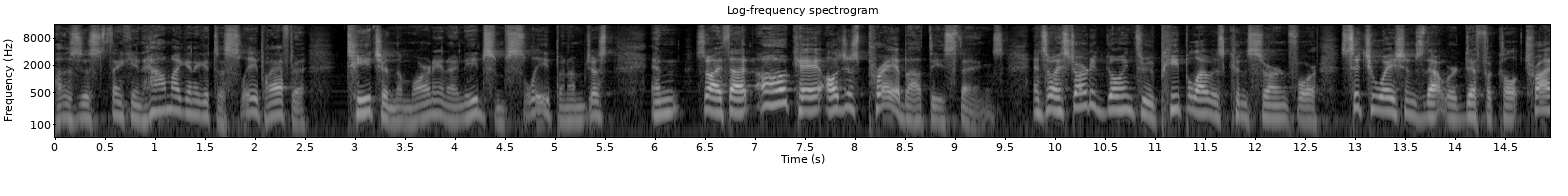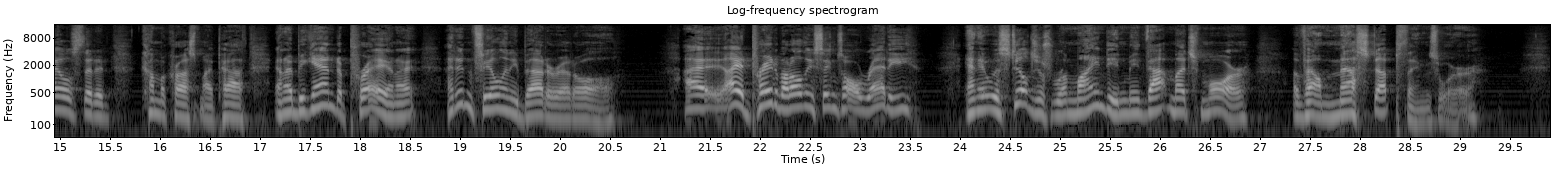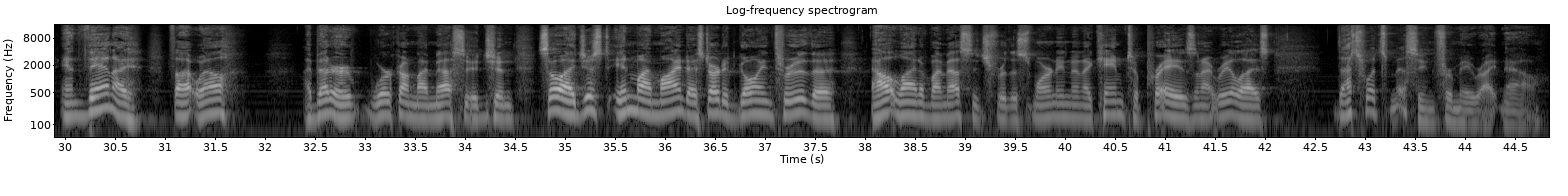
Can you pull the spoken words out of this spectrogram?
I was just thinking, how am I going to get to sleep? I have to teach in the morning I need some sleep and I'm just and so I thought, oh, okay, I'll just pray about these things. And so I started going through people I was concerned for, situations that were difficult, trials that had come across my path, and I began to pray and I, I didn't feel any better at all. I, I had prayed about all these things already, and it was still just reminding me that much more of how messed up things were. And then I thought, well, I better work on my message. And so I just, in my mind, I started going through the outline of my message for this morning, and I came to praise, and I realized that's what's missing for me right now.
